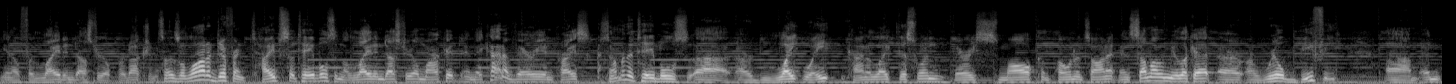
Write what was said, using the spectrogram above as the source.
you know, for light industrial production. So there's a lot of different types of tables in the light industrial market and they kind of vary in price. Some of the tables uh, are lightweight, kind of like this one, very small components on it. And some of them you look at are, are real beefy. Um, and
